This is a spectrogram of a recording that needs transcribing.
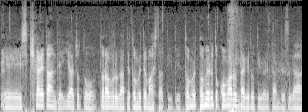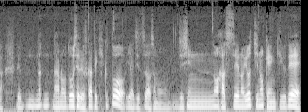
え聞かれたんで、いや、ちょっとトラブルがあって止めてましたって言って、止め止めると困るんだけどと言われたんですが、でなあのどうしてですかって聞くと、いや、実はその地震の発生の余地の研究で、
